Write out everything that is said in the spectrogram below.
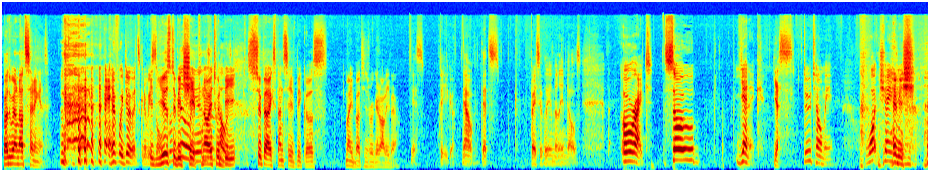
But we're not selling it. and if we do, it's going to be. It used to be cheap. No, it would dollars. be super expensive because my butt is regularly there. Yes, there you go. Now that's basically a million dollars. All right. So, Yannick, Yes. do tell me what changes.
